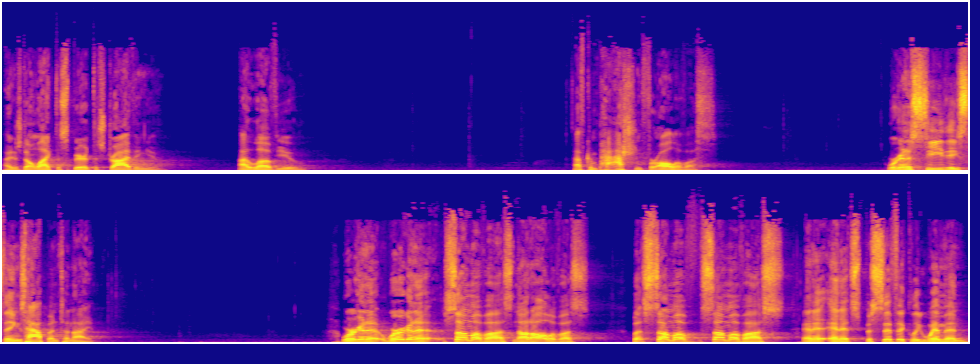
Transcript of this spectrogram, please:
I just don't like the spirit that's driving you. I love you. Have compassion for all of us. We're going to see these things happen tonight. We're to, we're to, some of us, not all of us, but some of, some of us, and, it, and it's specifically women,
